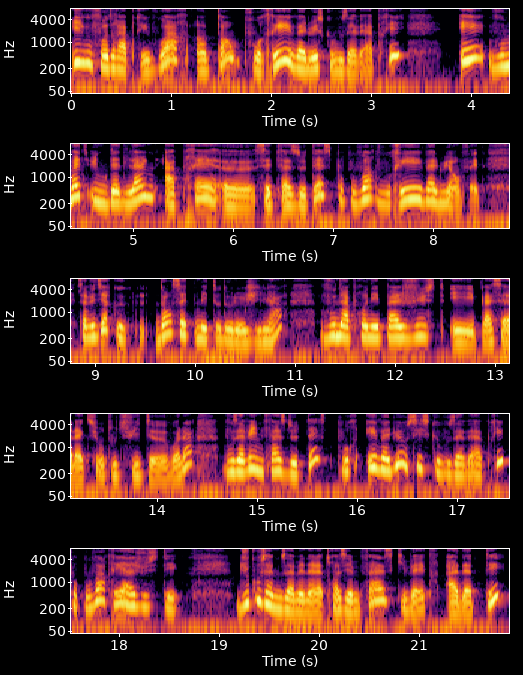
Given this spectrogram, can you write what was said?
Il vous faudra prévoir un temps pour réévaluer ce que vous avez appris et vous mettre une deadline après euh, cette phase de test pour pouvoir vous réévaluer en fait. Ça veut dire que dans cette méthodologie-là, vous n'apprenez pas juste et passez à l'action tout de suite, euh, voilà. Vous avez une phase de test pour évaluer aussi ce que vous avez appris pour pouvoir réajuster. Du coup, ça nous amène à la troisième phase qui va être adaptée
